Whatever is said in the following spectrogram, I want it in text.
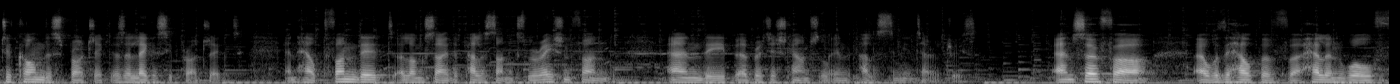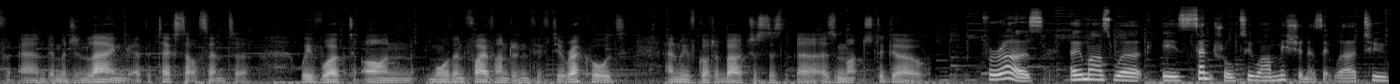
took on this project as a legacy project and helped fund it alongside the Palestine Exploration Fund and the uh, British Council in the Palestinian territories. And so far, uh, with the help of uh, Helen Wolfe and Imogen Laing at the Textile Centre, We've worked on more than 550 records and we've got about just as, uh, as much to go. For us, Omar's work is central to our mission, as it were, to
